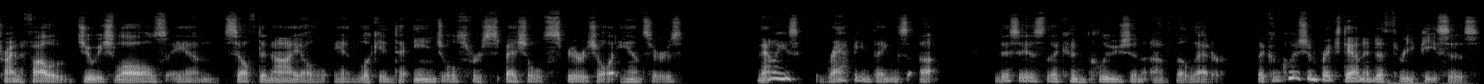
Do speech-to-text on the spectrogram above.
trying to follow Jewish laws and self denial and look into angels for special spiritual answers. Now he's wrapping things up. This is the conclusion of the letter. The conclusion breaks down into three pieces.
